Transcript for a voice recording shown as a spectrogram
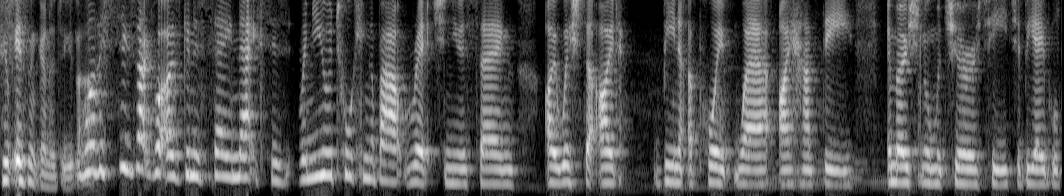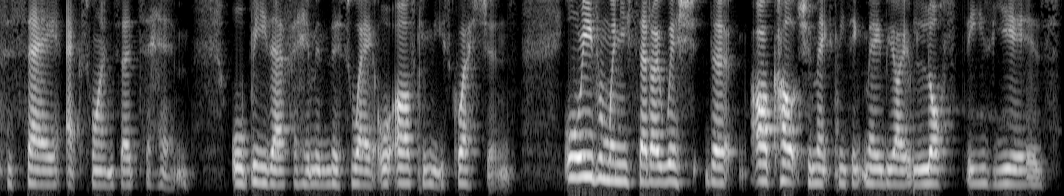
who isn't going to do that. Well, this is exactly what I was going to say next. Is when you were talking about Rich and you were saying, I wish that I'd been at a point where I had the emotional maturity to be able to say X, Y, and Z to him, or be there for him in this way, or ask him these questions. Or even when you said, I wish that our culture makes me think maybe I lost these years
